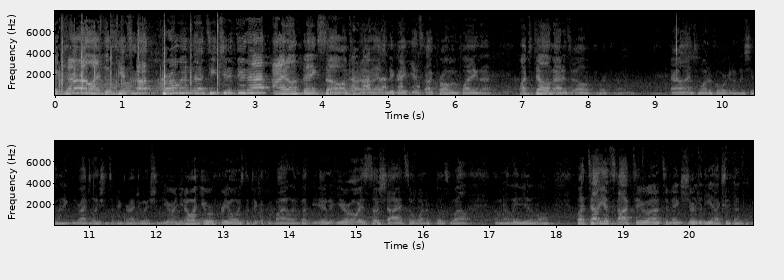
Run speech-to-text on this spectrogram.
Hey, Caroline, does Yitzhak Perlman uh, teach you to do that? I don't think so. I'm trying to imagine the great Yitzhak Perlman playing that. Why don't you tell him that? It's, oh, poor Caroline. Caroline's wonderful. We're going to miss you, honey. Congratulations on your graduation. You were, you know what? You were free always to pick up a violin, but you, you're always so shy and so wonderful as well. I'm going to leave you alone. But tell Yitzhak to uh, to make sure that he actually does that.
